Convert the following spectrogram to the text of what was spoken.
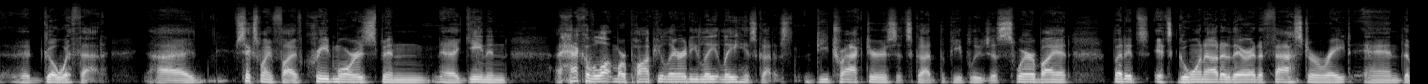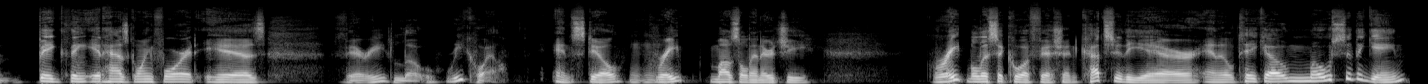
uh, go with that. Uh, 6.5 Creedmoor has been uh, gaining a heck of a lot more popularity lately. It's got its detractors, it's got the people who just swear by it, but it's it's going out of there at a faster rate. And the big thing it has going for it is very low recoil and still great muzzle energy, great ballistic coefficient, cuts through the air, and it'll take out most of the game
